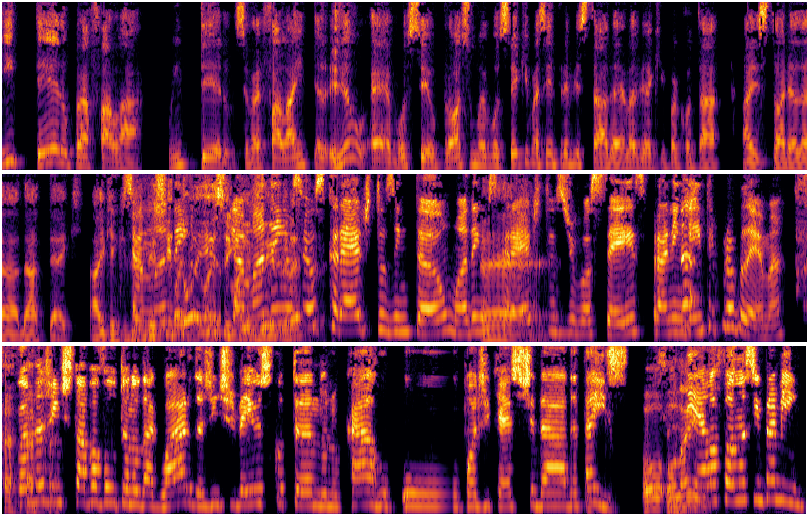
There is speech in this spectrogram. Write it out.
inteiro para falar. O inteiro. Você vai falar inteiro. Eu? É, você. O próximo é você que vai ser entrevistada. Ela veio aqui para contar a história da, da Tech. Aí quem quiser ver mandem, isso, Já mandem né? os seus créditos, então. Mandem é... os créditos de vocês para ninguém ter problema. Quando a gente estava voltando da guarda, a gente veio escutando no carro o podcast da, da Thaís. Ô, e ela falando assim para mim:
